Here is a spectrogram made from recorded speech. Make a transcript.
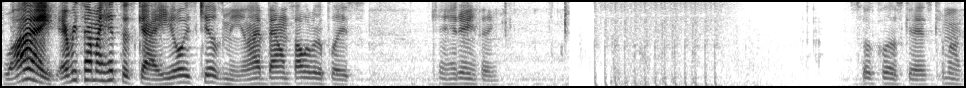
Why? Every time I hit this guy, he always kills me, and I bounce all over the place. Can't hit anything. So close, guys. Come on.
